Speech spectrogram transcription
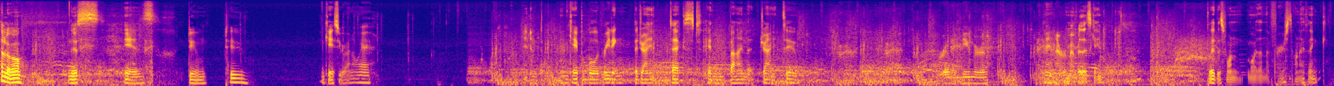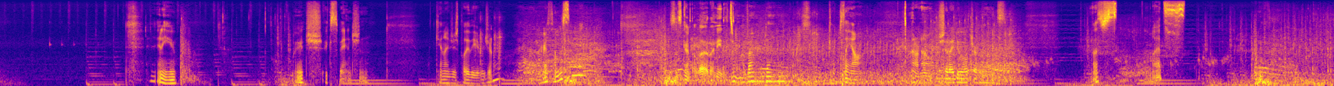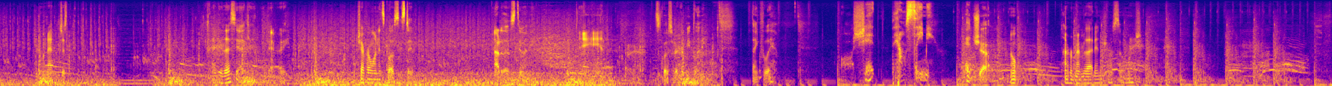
Hello. This is Doom 2. In case you're unaware. And incapable of reading the giant text hidden behind the giant 2. Roman numeral. Man, I remember this game. Played this one more than the first one, I think. Anywho. Which expansion? Can I just play the original? Earth, I'm assuming? This is kind of loud. I need to turn my volume down. Gonna play on. I don't know. Should I do ultra violence? Let's. Let's. I'm gonna just. Can I do this? Yeah, I can. Whichever one it's closest to. Out of those two, I mean. And it's closer to Hurt me plenty. Thankfully. Oh shit! They don't see me! Headshot. Nope. I remember that intro so much.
